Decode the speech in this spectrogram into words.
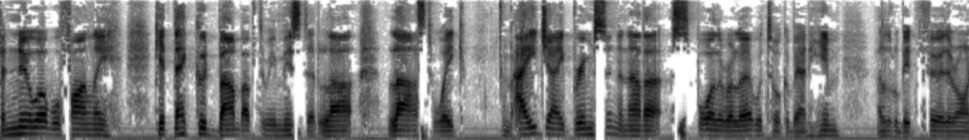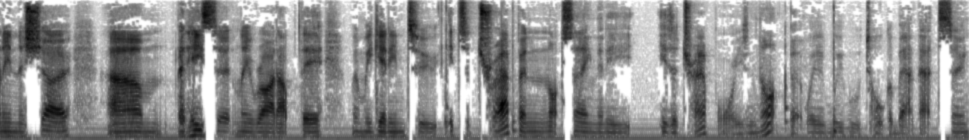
Fanua will finally get that good bump after we missed it la- last week. AJ Brimson, another spoiler alert. We'll talk about him a little bit further on in the show, um, but he's certainly right up there when we get into it's a trap. And not saying that he is a trap or he's not, but we, we will talk about that soon.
